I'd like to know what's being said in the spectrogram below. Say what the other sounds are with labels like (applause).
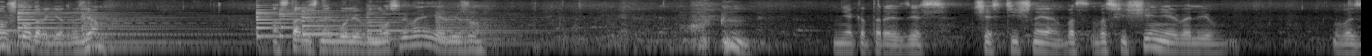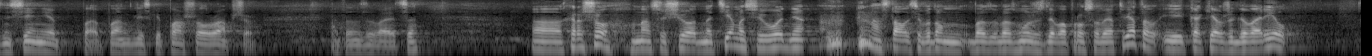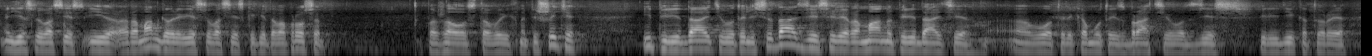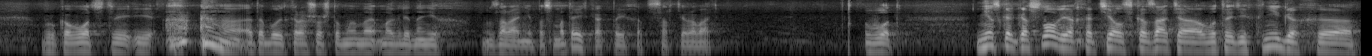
Ну что, дорогие друзья, остались наиболее выносливые, я вижу. (clears throat) Некоторые здесь частичное восхищение или вознесение по-английски partial rapture, это называется. А, хорошо, у нас еще одна тема сегодня. (clears throat) Осталась и потом возможность для вопросов и ответов. И, как я уже говорил, если у вас есть, и Роман говорил, если у вас есть какие-то вопросы, пожалуйста, вы их напишите и передайте вот или сюда, здесь, или Роману передайте, э, вот, или кому-то из братьев вот здесь впереди, которые в руководстве, и (clears throat) это будет хорошо, что мы могли на них заранее посмотреть, как-то их отсортировать. Вот. Несколько слов я хотел сказать о вот этих книгах. Э,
